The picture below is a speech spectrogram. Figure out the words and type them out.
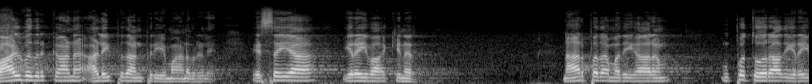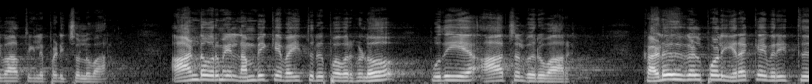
வாழ்வதற்கான அழைப்பு தான் பிரியமானவர்களே. எஸ்ஐயா இறைவாக்கினர் நாற்பதாம் அதிகாரம் முப்பத்தோராவது இறைவார்த்தையில் இப்படி சொல்லுவார். ஆண்டவர் மேல் நம்பிக்கை வைத்திருப்பவர்களோ புதிய ஆற்றல் பெறுவார் கழுகுகள் போல் இறக்கை விரித்து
